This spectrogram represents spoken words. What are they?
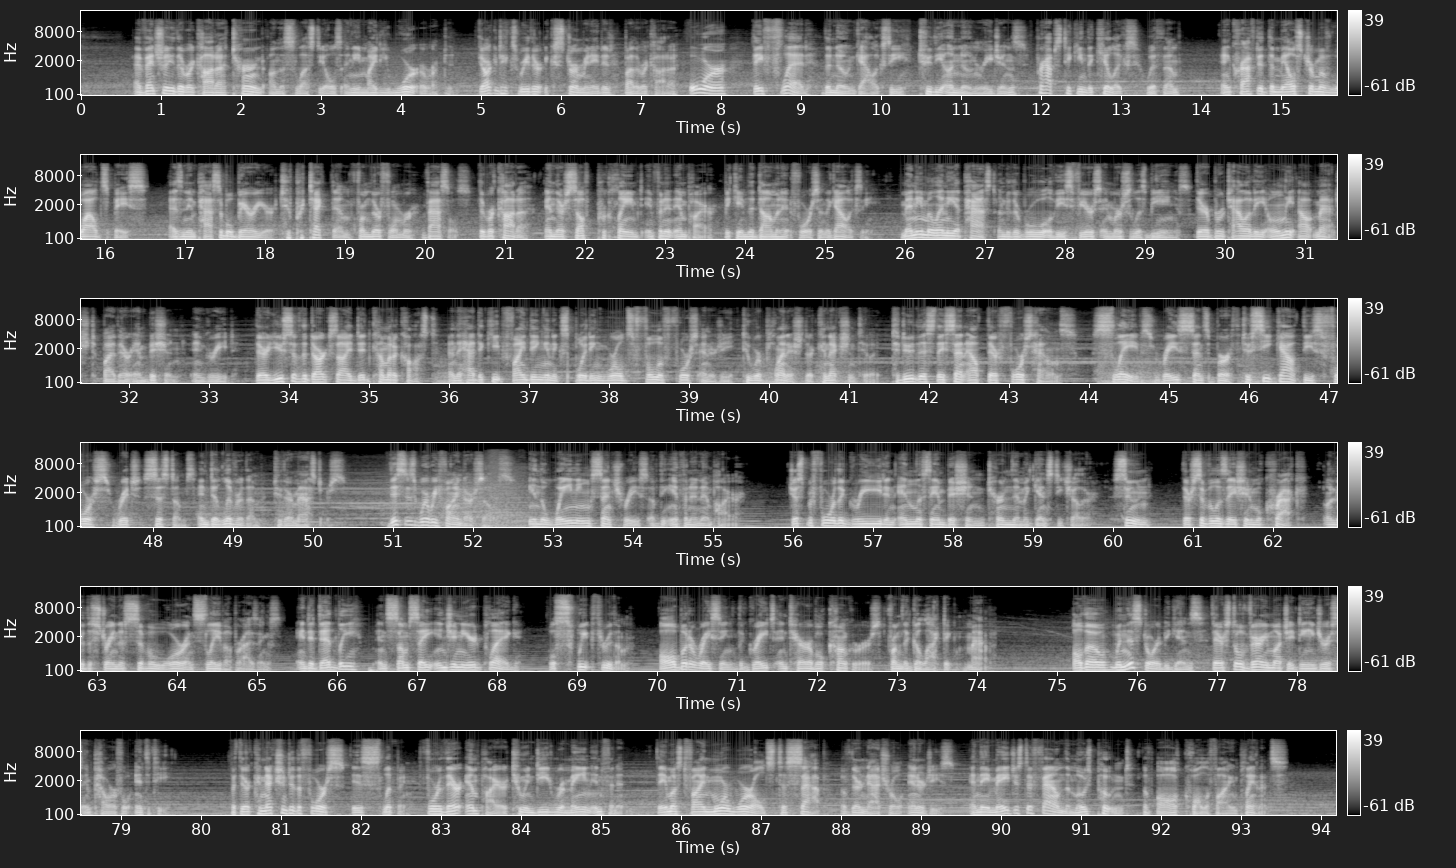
Eventually, the Rakata turned on the Celestials and a mighty war erupted. The architects were either exterminated by the Rakata, or they fled the known galaxy to the unknown regions, perhaps taking the Killiks with them, and crafted the maelstrom of wild space as an impassable barrier to protect them from their former vassals. The Rakata and their self proclaimed infinite empire became the dominant force in the galaxy. Many millennia passed under the rule of these fierce and merciless beings, their brutality only outmatched by their ambition and greed. Their use of the dark side did come at a cost, and they had to keep finding and exploiting worlds full of force energy to replenish their connection to it. To do this, they sent out their force hounds, slaves raised since birth to seek out these force rich systems and deliver them to their masters. This is where we find ourselves, in the waning centuries of the Infinite Empire. Just before the greed and endless ambition turn them against each other. Soon, their civilization will crack under the strain of civil war and slave uprisings, and a deadly, and some say engineered plague, will sweep through them, all but erasing the great and terrible conquerors from the galactic map. Although, when this story begins, they are still very much a dangerous and powerful entity. But their connection to the Force is slipping. For their empire to indeed remain infinite, they must find more worlds to sap of their natural energies, and they may just have found the most potent of all qualifying planets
